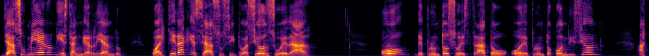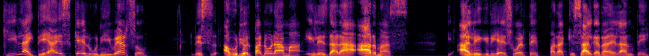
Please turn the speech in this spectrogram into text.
ya asumieron y están guerreando. Cualquiera que sea su situación, su edad, o de pronto su estrato, o de pronto condición, aquí la idea es que el universo les abrió el panorama y les dará armas, alegría y suerte para que salgan adelante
